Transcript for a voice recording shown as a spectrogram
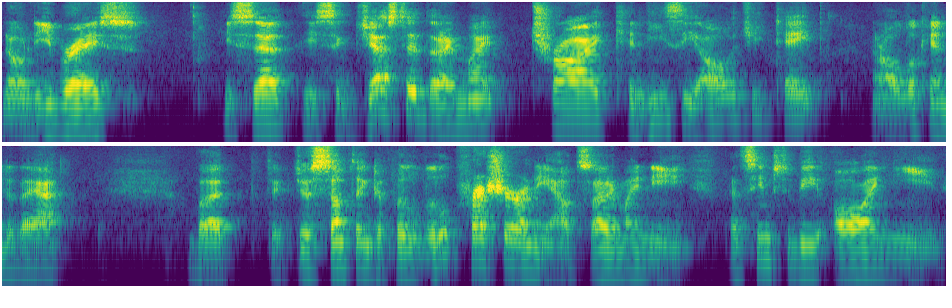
no knee brace. He said he suggested that I might try kinesiology tape, and I'll look into that. But just something to put a little pressure on the outside of my knee. That seems to be all I need.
